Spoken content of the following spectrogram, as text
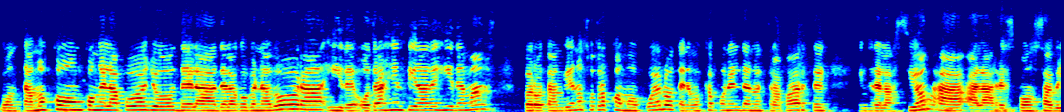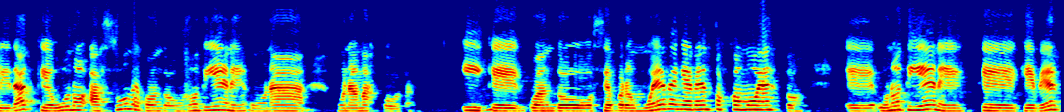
Contamos con, el apoyo de la, de la gobernadora y de otras entidades y demás, pero también nosotros como pueblo tenemos que poner de nuestra parte en relación a, la responsabilidad que uno asume cuando uno tiene una, una mascota. Y que cuando se promueven eventos como estos, eh, uno tiene que, ver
